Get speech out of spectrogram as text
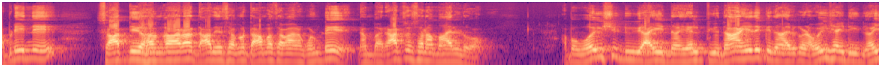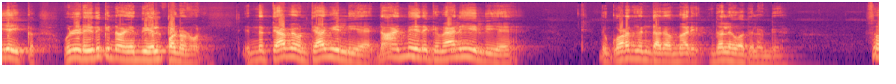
அப்படின்னு சாத்திய அகங்காரம் தாமசங்கம் தாமசங்காரம் கொண்டு நம்ம ராட்சசனாக மாறிடுவோம். அப்போ ஒய் ஷுட் யூ ஐ நான் ஹெல்ப் யூ நான் எதுக்கு நான் இருக்கணும்? ஒய் ஐடி ஐ உன்னோட எதுக்கு நான் எந்த ஹெல்ப் பண்ணணும்? என்ன தேவை உனக்கு தேவையில்லையே. நான் இன்னும் எனக்கு வேலையே இல்லையே. இந்த குறைஞ்சன் கதை மாதிரி முதல் யுகத்துலண்டு ஸோ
